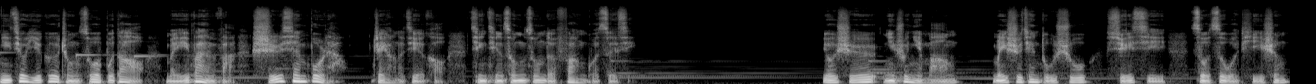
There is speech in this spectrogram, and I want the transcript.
你就以各种做不到、没办法、实现不了这样的借口，轻轻松松的放过自己。有时你说你忙，没时间读书、学习、做自我提升，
